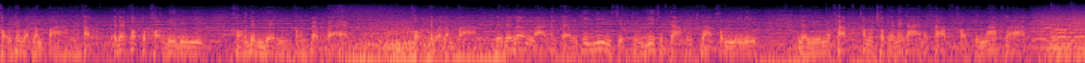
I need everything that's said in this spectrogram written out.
ของจังหวัดลำปางนะครับ จะได้พบกับของดีๆ ของเด่นๆ ของแปลกๆ ของจังหวัดลำปางโดยจะเริ่มงานตั้งแต่วันที่ 20 ถึง 29 พฤษภาคมนี้ อย่าลืมนะครับ เข้ามาชมกันให้ได้นะครับ ขอบคุณมากครับ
